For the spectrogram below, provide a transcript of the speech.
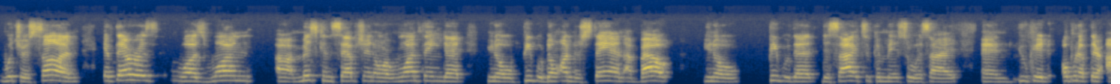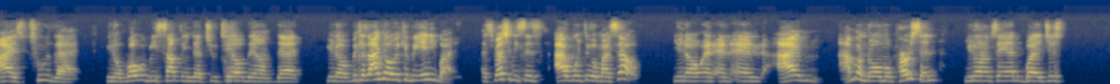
with your son, if there was was one uh, misconception or one thing that you know people don't understand about you know people that decide to commit suicide, and you could open up their eyes to that, you know, what would be something that you tell them that you know because I know it could be anybody especially since I went through it myself, you know, and and and I'm I'm a normal person, you know what I'm saying? But just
